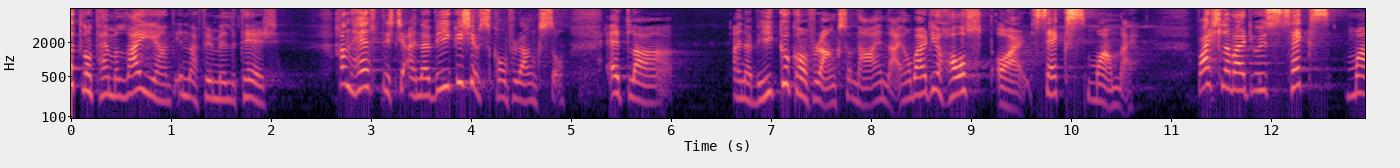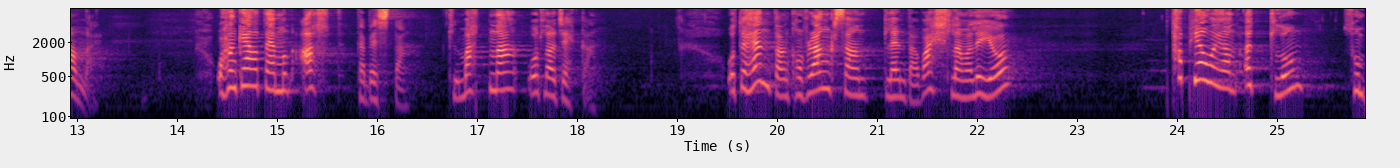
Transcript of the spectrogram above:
ødlån heimeleian innenfor militær. Han helt ikke en vikeskipskonferans eller en vikekonferans. Nei, nei, han var det jo halvt år, seks måneder. Varslen var det jo i seks måneder. Og han gav dem alt det beste, til matna og til å drekke. Og til hentan konferansen til hendan varslan var leo. Ta pjaua i han ötlun som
